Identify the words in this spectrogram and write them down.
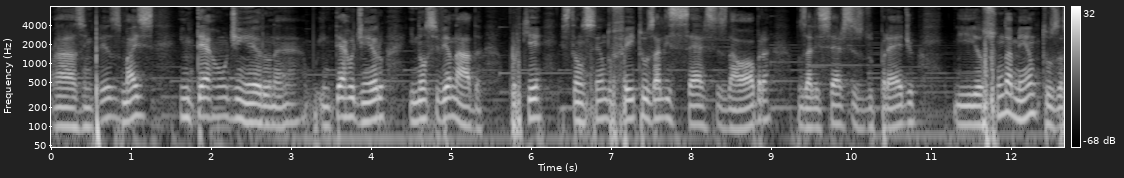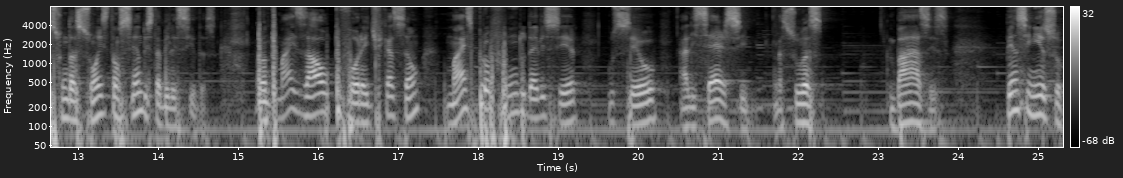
as empresas mais enterram o dinheiro, né? Enterram o dinheiro e não se vê nada, porque estão sendo feitos os alicerces da obra, os alicerces do prédio e os fundamentos, as fundações estão sendo estabelecidas. Quanto mais alto for a edificação, mais profundo deve ser o seu alicerce, as suas bases. Pense nisso,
